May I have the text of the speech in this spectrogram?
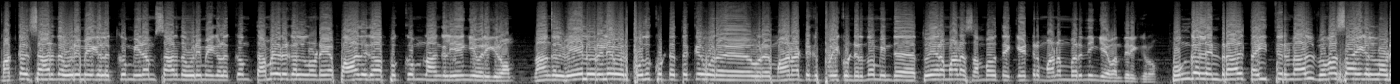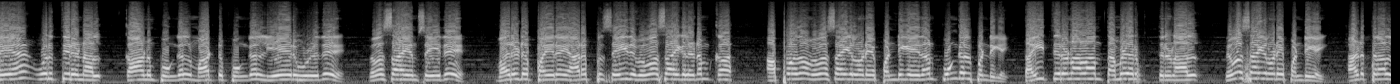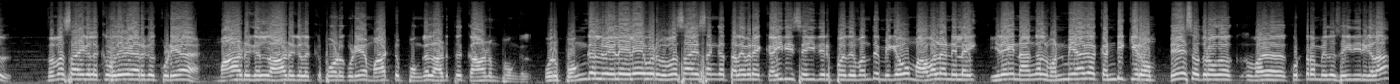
மக்கள் சார்ந்த உரிமைகளுக்கும் இனம் சார்ந்த உரிமைகளுக்கும் தமிழர்களுடைய பாதுகாப்புக்கும் நாங்கள் இயங்கி வருகிறோம். நாங்கள் வேலூரிலே ஒரு பொதுக்கூட்டத்துக்கு ஒரு ஒரு மாநாட்டுக்கு போய் கொண்டிருந்தோம். இந்த துயரமான சம்பவத்தை கேட்டு மனம் மருந்து இங்கே வந்திருக்கிறோம். பொங்கல் என்றால் தை திருநாள் விவசாயிகளுடைய ஒரு திருநாள். காணும் பொங்கல் மாட்டு பொங்கல் ஏர் உழுது விவசாயம் செய்து வருட பயிரை அரப்பு செய்து விவசாயிகளிடம் கா- அப்போதான் விவசாயிகளுடைய பண்டிகை தான் பொங்கல் பண்டிகை. தை திருநாளாம் தமிழர் திருநாள் விவசாயிகளுடைய பண்டிகை. அடுத்த நாள் விவசாயிகளுக்கு உதவியா இருக்கக்கூடிய மாடுகள் ஆடுகளுக்கு போடக்கூடிய மாட்டுப் பொங்கல் அடுத்து காணும் பொங்கல். ஒரு பொங்கல் வேளையிலே ஒரு விவசாய சங்க தலைவரை கைது செய்திருப்பது வந்து மிகவும் அவல நிலை. இதை நாங்கள் வன்மையாக கண்டிக்கிறோம். தேச துரோக வ- குற்றம் எதுவும் செய்தீர்களா?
